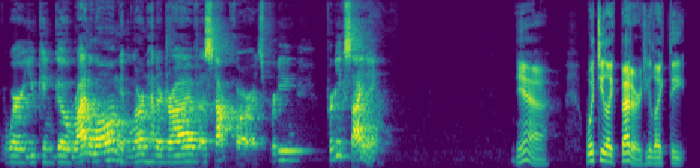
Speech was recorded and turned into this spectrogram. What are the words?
where you can go ride along and learn how to drive a stock car. It's pretty pretty exciting. Yeah. What do you like better? Do you like the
